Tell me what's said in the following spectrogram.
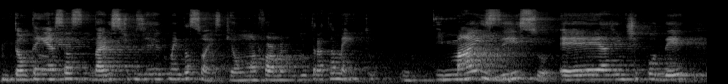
Então tem essas vários tipos de recomendações, que é uma forma do tratamento. E mais isso é a gente poder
